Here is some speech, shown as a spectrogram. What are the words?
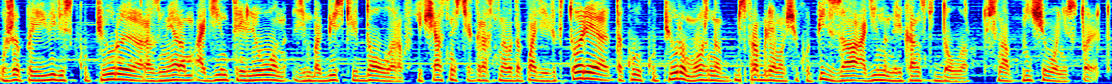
уже появились купюры размером 1 триллион зимбабвийских долларов. И в частности, как раз на водопаде Виктория такую купюру можно без проблем вообще купить за 1 американский доллар. То есть она ничего не стоит.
